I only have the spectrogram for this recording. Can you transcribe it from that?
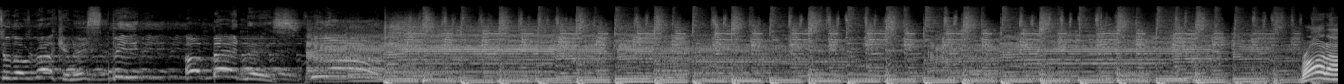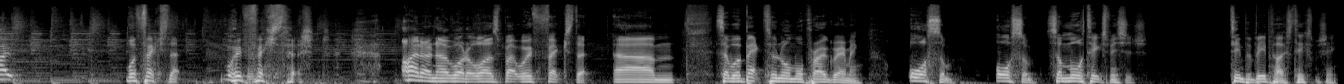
to the rockinest beat of madness. Yeah! Righto. We fixed it. We fixed it. I don't know what it was, but we've fixed it. Um, so we're back to normal programming. Awesome. Awesome. Some more text message. Temper Beer Post text machine.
